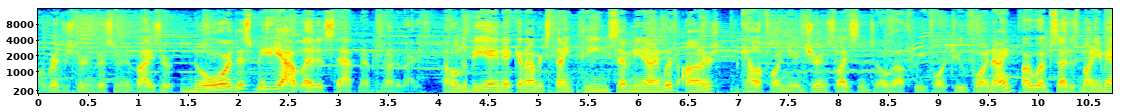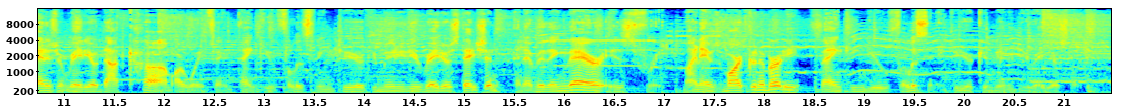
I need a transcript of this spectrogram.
or registered investment advisor, nor this media outlet, its staff members, or underwriters. I hold a BA in Economics 1979 with honors and California Insurance License OL 34249. Our website is moneymanagementradio.com, our way of saying thank you for listening to your community radio station, and everything there is free. My name is Marc Cunniberti, thanking you for listening to your community radio station.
